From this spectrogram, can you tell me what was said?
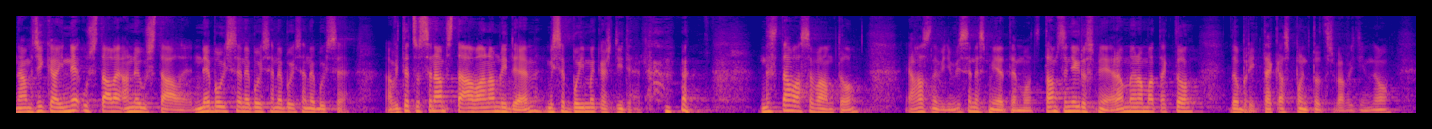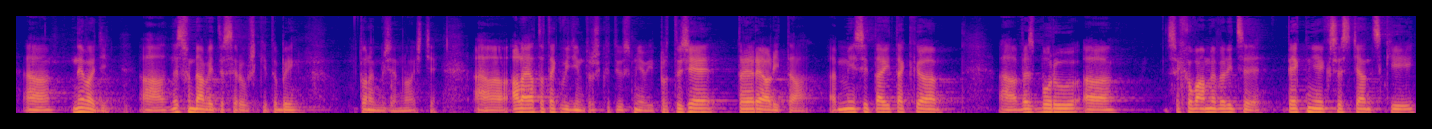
nám říkají neustále a neustále. Neboj se, neboj se, neboj se, neboj se. A víte, co se nám stává nám lidem? My se bojíme každý den. Nestává se vám to? Já vás nevidím, vy se nesmějete moc. Tam se někdo směje ramenama, tak to dobrý, tak aspoň to třeba vidím. No. A, nevadí. A nesundávejte se roušky, to by to nemůžeme, no ještě. A, ale já to tak vidím, trošku ty usměvy, protože to je realita. My si tady tak a, a ve sboru a, se chováme velice pěkně, křesťansky,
